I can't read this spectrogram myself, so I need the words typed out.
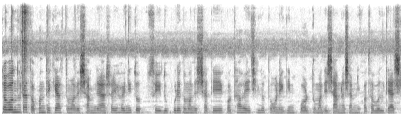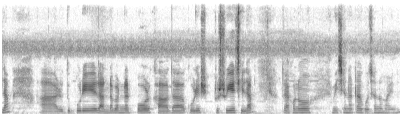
তো বন্ধুরা, তখন থেকে আর তোমাদের সামনে আসাই হয়নি। তো সেই দুপুরে তোমাদের সাথে কথা হয়েছিল। তো অনেক দিন পর তোমাদের সামনাসামনি কথা বলতে আসলাম। আর দুপুরে রান্না বান্নার পর খাওয়া দাওয়া করে একটু শুয়েছিলাম। তো এখনও বিছানাটা গোছানো হয়নি।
